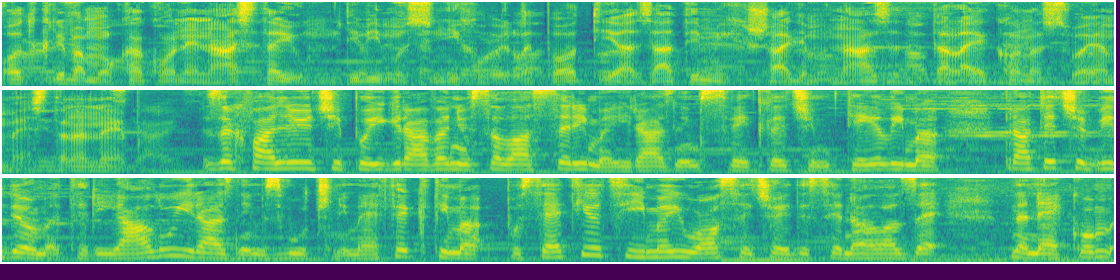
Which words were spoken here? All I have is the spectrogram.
Otkrivamo kako one nastaju, divimo se njihovoj lepoti, a zatim ih šaljemo nazad daleko na svoja mesta na nebu. Zahvaljujući poigravanju sa laserima i raznim svetlećim telima, pratećem videomaterijalu i raznim zvučnim efektima, posetioci imaju osjećaj da se nalaze na nekom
